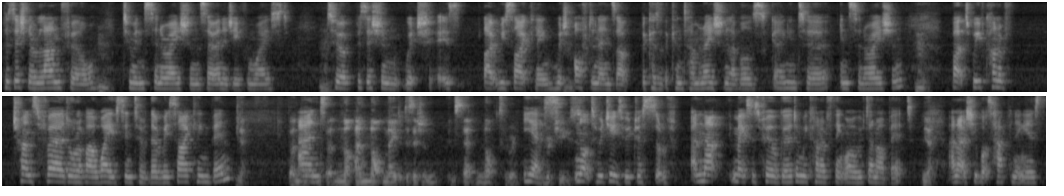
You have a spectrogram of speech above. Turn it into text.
position of landfill Mm. to incineration, so energy from waste, to a position which is like recycling, which Mm. often ends up because of the contamination levels going into incineration. Mm. But we've kind of transferred all of our waste into the recycling bin. Yeah, but, no, And- but not and not made a decision instead not to re- Yes, reduce. not to reduce. We've just sort of, and that makes us feel good, and we kind of think, well, we've done our bit. yeah, And actually, what's happening is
